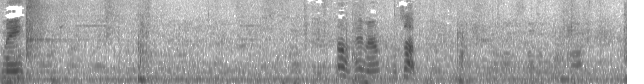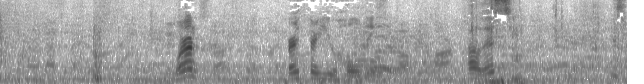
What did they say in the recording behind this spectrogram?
me. Oh, hey man, what's up? What on earth are you holding? Oh, this? This is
